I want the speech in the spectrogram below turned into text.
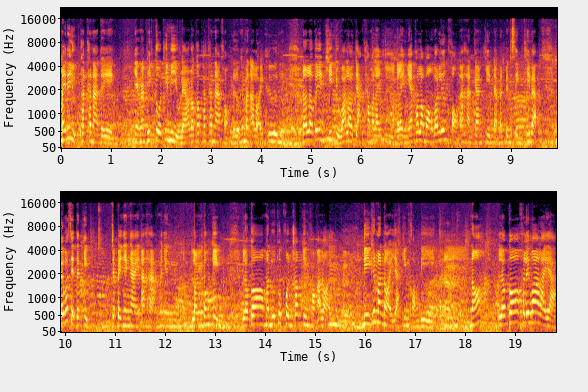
ไม่ได้หยุดพัฒนาตัวเอง อย่างน้ำพริกตัวที่มีอยู่แล้วเราก็พัฒนาของเดิมให้มันอร่อยขึ้น แล้วเราก็ยังคิดอยู่ว่าเราอยากทำอะไรอีกอะไรอย่างเงี้ยเพราะเรามองว่าเรื่องของอาหารการกินน่ะมันเป็นสิ่งที่แบบ ไม่ว่าเศรษฐกิจ จะเป็นยังไงอาหารมันยังเรายังต้องกิน แล้วก็มนุษย์ทุกคนชอบกินของอร่อย ดีขึ้นมาหน่อยอยากกินของดีเนาะแล้วก็เขาเรียกว่าอะไรอะ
